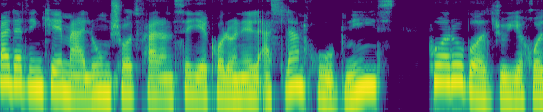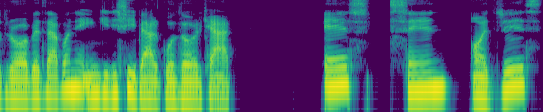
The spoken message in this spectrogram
بعد از اینکه معلوم شد فرانسه کلونل اصلا خوب نیست، پوارو بازجویی خود را به زبان انگلیسی برگزار کرد. اسم، سن، آدرس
